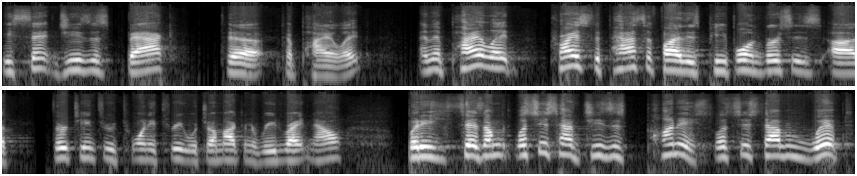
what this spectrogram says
He sent Jesus back to, to Pilate. And then Pilate tries to pacify these people in verses uh, 13 through 23, which I'm not going to read right now. But he says, let's just have Jesus punished. Let's just have him whipped.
